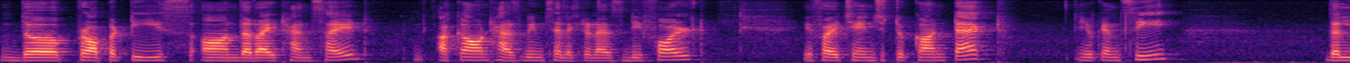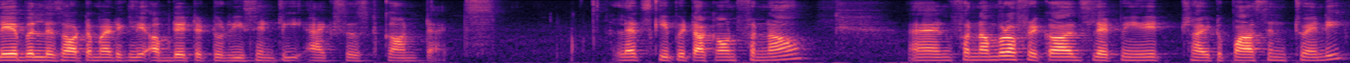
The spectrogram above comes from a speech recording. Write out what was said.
the properties on the right hand side. Account has been selected as default. If I change it to contact, you can see the label is automatically updated to recently accessed contacts. Let's keep it account for now. And for number of records, let me try to pass in 20.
